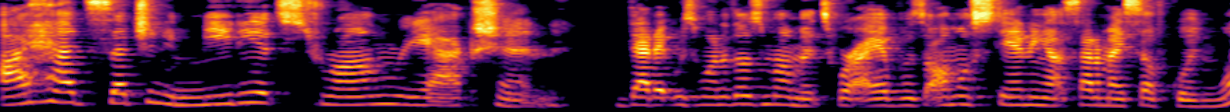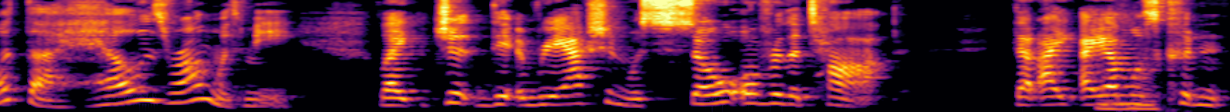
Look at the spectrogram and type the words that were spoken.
I had such an immediate, strong reaction that it was one of those moments where I was almost standing outside of myself going, What the hell is wrong with me? Like, ju- the reaction was so over the top that I, I Mhm. almost couldn't,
